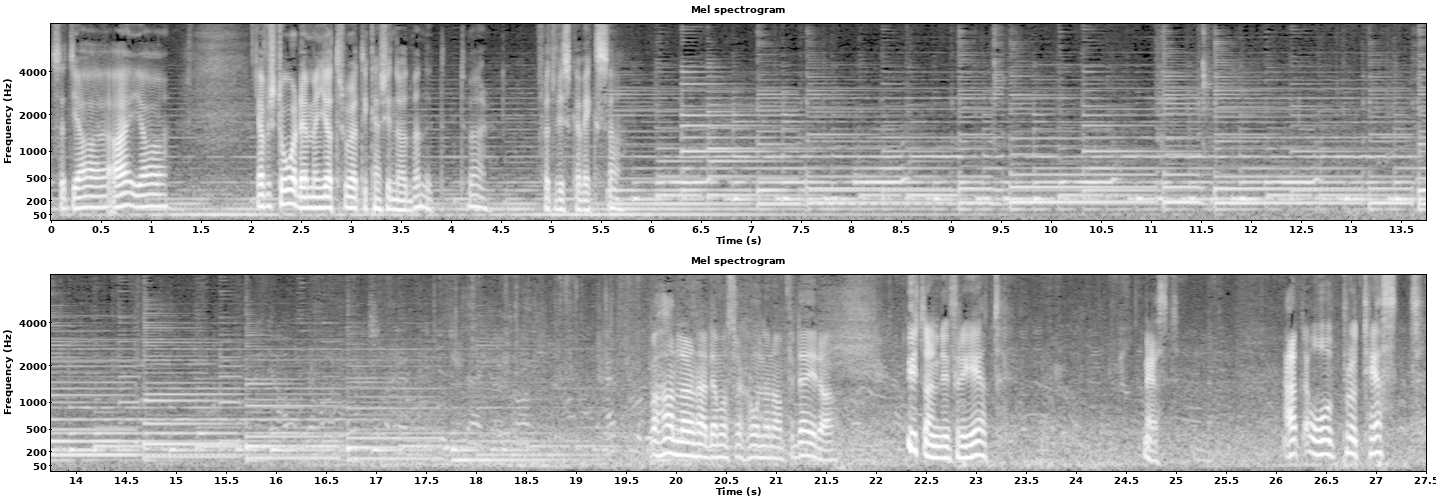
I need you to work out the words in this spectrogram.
Så att jag, ja, jag, jag förstår det men jag tror att det kanske är nödvändigt, tyvärr. För att vi ska växa. Vad handlar den här demonstrationen om för dig då? Yttrandefrihet. Mest. Att, och protest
